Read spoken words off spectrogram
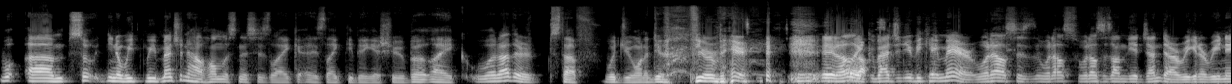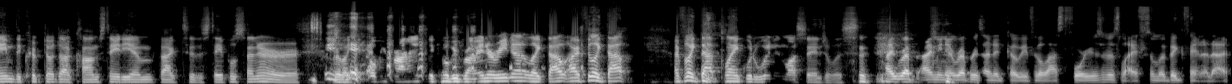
Well, um, so you know, we we mentioned how homelessness is like is like the big issue, but like, what other stuff would you want to do if you were mayor? you know, What like else? imagine you became mayor. What else is what else what else is on the agenda? Are we going to rename the Crypto.com Stadium back to the Staples Center or, or like the Kobe Bryant the Kobe Bryant Arena? Like that, I feel like that. I feel like that plank would win in Los Angeles. I rep. I mean, I represented Kobe for the last four years of his life, so I'm a big fan of that.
